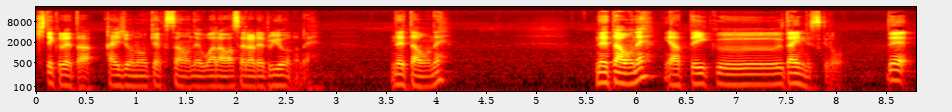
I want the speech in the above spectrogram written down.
来てくれた会場のお客さんをね笑わせられるようなねネタをねネタをねやっていくたいんですけど。で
